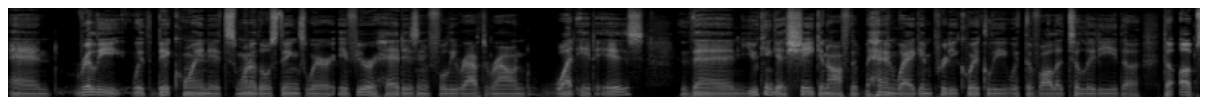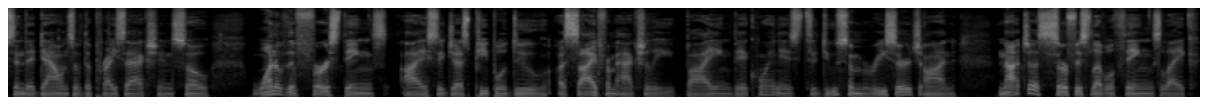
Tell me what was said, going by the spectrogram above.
and really with Bitcoin, it's one of those things where if your head isn't fully wrapped around what it is, then you can get shaken off the bandwagon pretty quickly with the volatility, the, the ups and the downs of the price action. So one of the first things I suggest people do aside from actually buying Bitcoin is to do some research on not just surface level things like,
